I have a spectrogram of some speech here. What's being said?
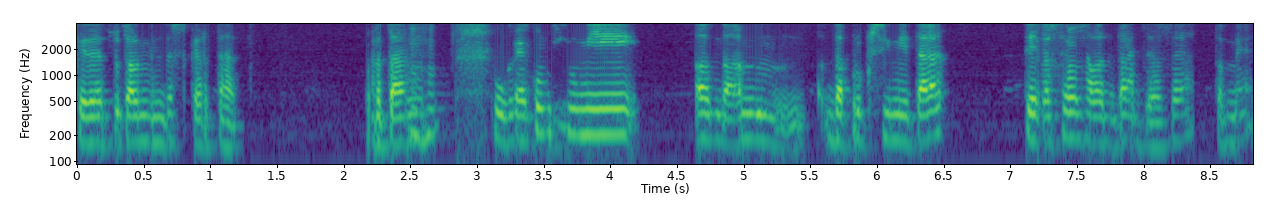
queda totalment descartat. Per tant, uh -huh. poder consumir de, proximitat té els seus avantatges, eh, també.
